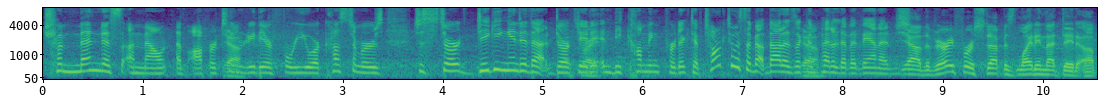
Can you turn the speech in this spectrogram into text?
Tremendous amount of opportunity yeah. there for your customers to start digging into that dark That's data right. and becoming predictive. Talk to us about that as a yeah. competitive advantage. Yeah, the very first step is lighting that data up.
